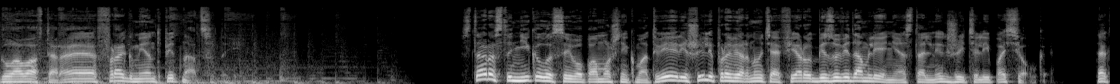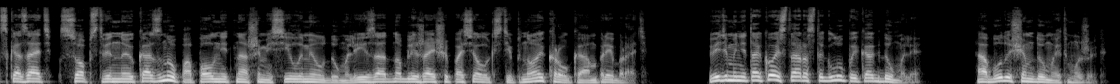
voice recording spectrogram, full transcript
Глава 2, фрагмент 15. Староста Николас и его помощник Матвей решили провернуть аферу без уведомления остальных жителей поселка. Так сказать, собственную казну пополнить нашими силами удумали и заодно ближайший поселок Степной к рукам прибрать. Видимо, не такой староста глупый, как думали. О будущем думает мужик.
